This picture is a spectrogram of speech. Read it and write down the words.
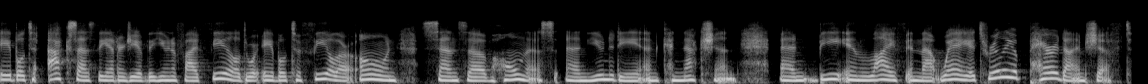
able to access the energy of the unified field, we're able to feel our own sense of wholeness and unity and connection and be in life in that way. It's really a paradigm shift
